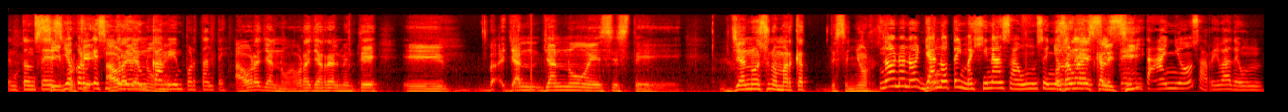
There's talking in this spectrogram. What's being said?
Entonces, Sí, yo creo que sí tuvieron ya un no, cambio ¿eh? importante. Ahora ya no, ahora ya realmente eh, ya, ya no es este, ya no es una marca de señor. No, no, no, ya no, te imaginas a un señor O sea, una de Escalade, sí. 60 años arriba de un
